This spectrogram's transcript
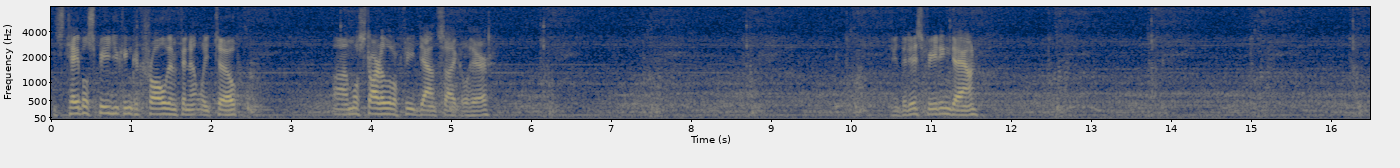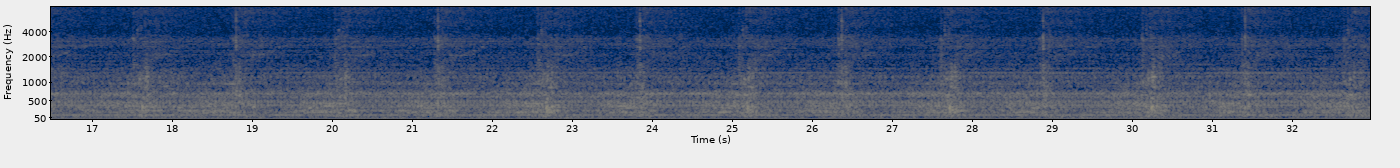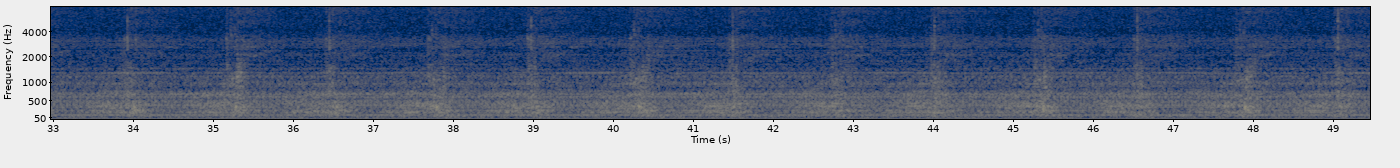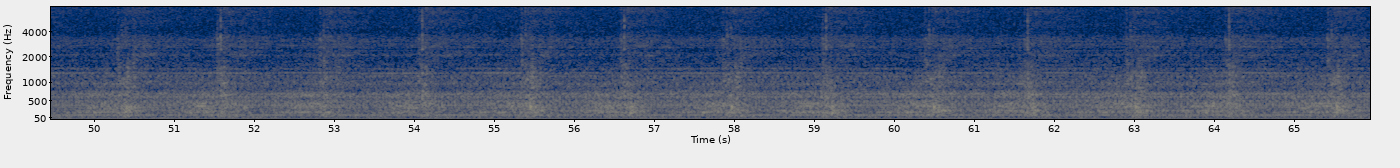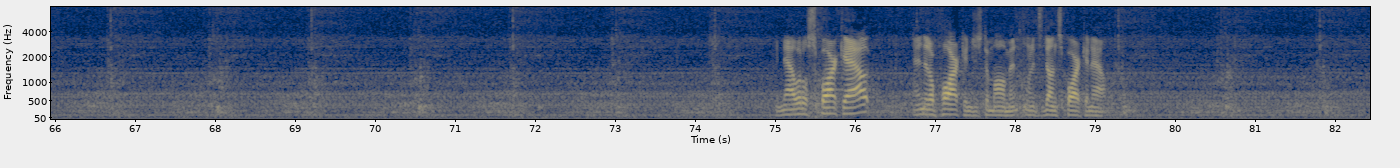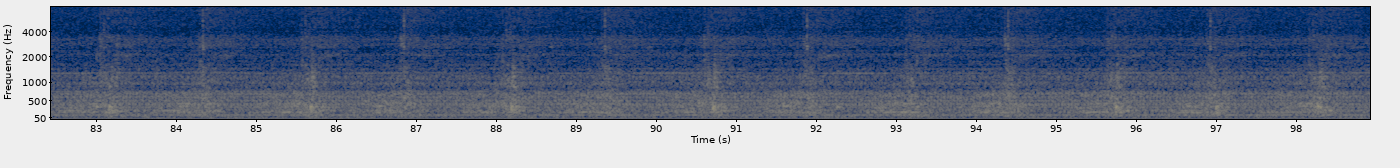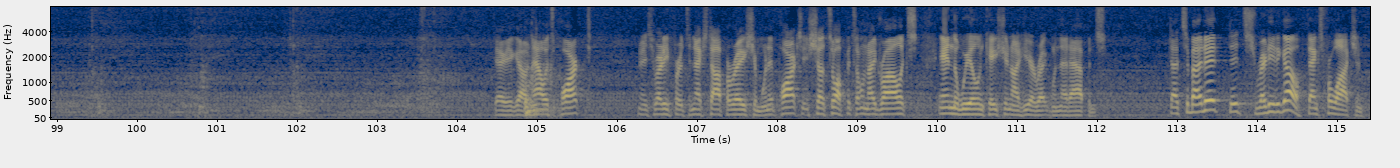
This table speed you can control infinitely too. Um, we'll start a little feed down cycle here. And it is feeding down. And now it'll spark out and it'll park in just a moment when it's done sparking out. There you go. Now it's parked and it's ready for its next operation. When it parks, it shuts off its own hydraulics and the wheel in case you're not here right when that happens. That's about it. It's ready to go. Thanks for watching.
